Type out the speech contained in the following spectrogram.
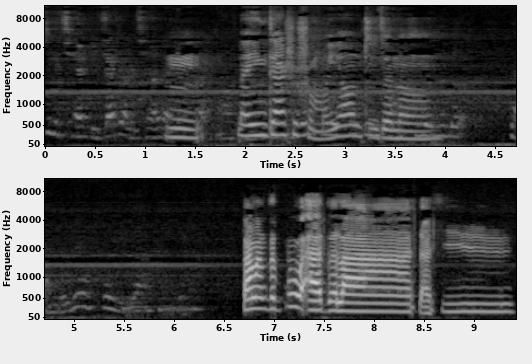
这个钱比家长的钱嗯，那应该是什么样子的呢？又不一样。当然是不挨着啦，小溪。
